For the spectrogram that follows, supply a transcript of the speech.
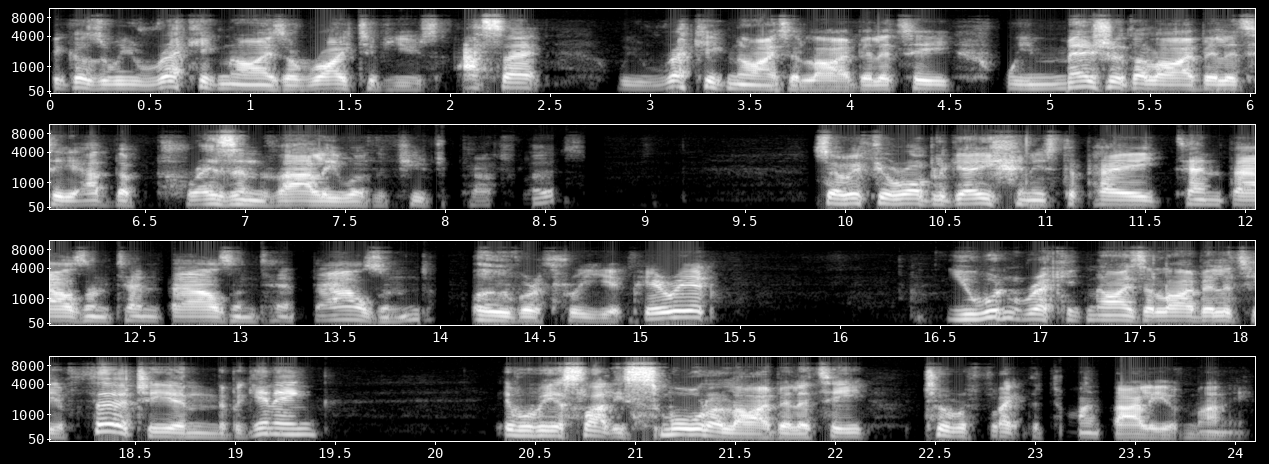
because we recognize a right of use asset, we recognize a liability, we measure the liability at the present value of the future cash flows. So if your obligation is to pay 10,000, 10,000, 10,000 over a three year period, you wouldn't recognize a liability of 30 in the beginning it will be a slightly smaller liability to reflect the time value of money.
